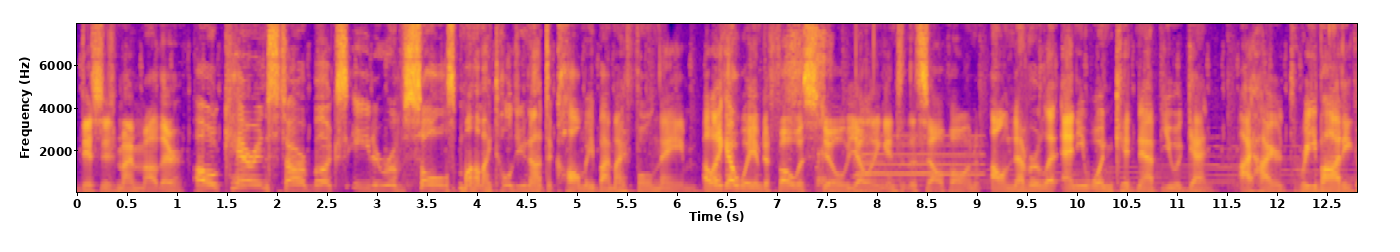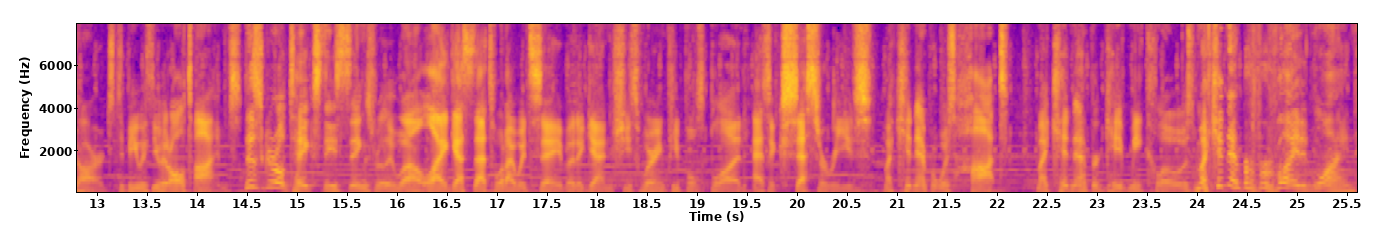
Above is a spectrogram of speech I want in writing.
This is my mother. Oh, Karen Starbucks, eater of souls. Mom, I told you not to call me by my full name. I like how William Dafoe was still yelling into the cell phone. I'll never let anyone kidnap you again. I hired three bodyguards to be with you at all times. This girl takes these things really well. Well, I guess that's what I would say, but again, she's wearing people's blood as accessories. My kidnapper was hot. My kidnapper gave me clothes. My kidnapper provided wine.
